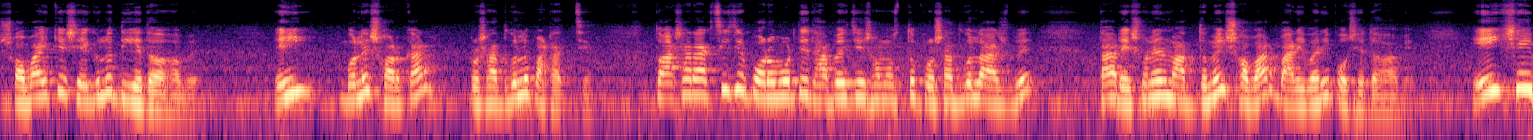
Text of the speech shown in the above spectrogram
সবাইকে সেগুলো দিয়ে দেওয়া হবে। এই বলে সরকার প্রসাদগুলো পাঠাচ্ছে। তো আশা রাখছি যে পরবর্তী ধাপে যে সমস্ত প্রসাদগুলো আসবে, তা রেশনের মাধ্যমেই সবার বাড়ি বাড়ি পৌঁছে দেওয়া হবে। এই সেই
